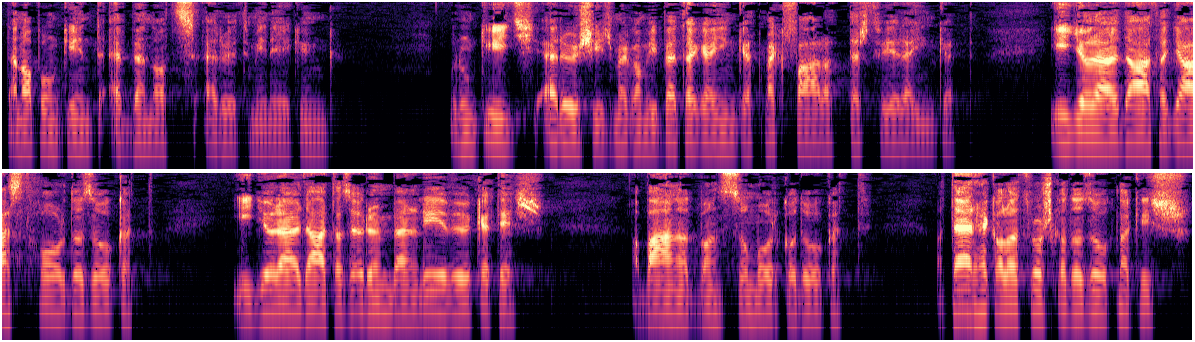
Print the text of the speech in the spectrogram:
te naponként ebben adsz erőt minékünk. Urunk, így erősíts meg a mi betegeinket, megfáradt testvéreinket. Így öleld át a gyászt hordozókat, így öleld át az örömben lévőket, és a bánatban szomorkodókat. A terhek alatt roskadozóknak is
